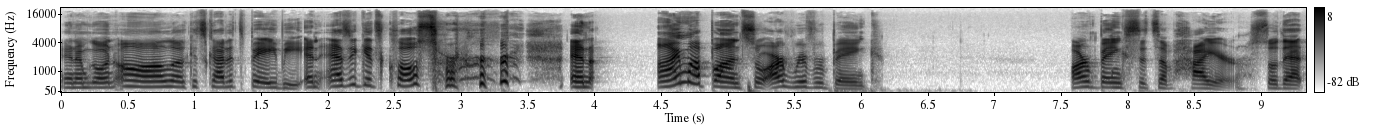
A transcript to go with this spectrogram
And I'm going, "Oh, look, it's got its baby." And as it gets closer, and I'm up on so our riverbank our bank sits up higher so that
